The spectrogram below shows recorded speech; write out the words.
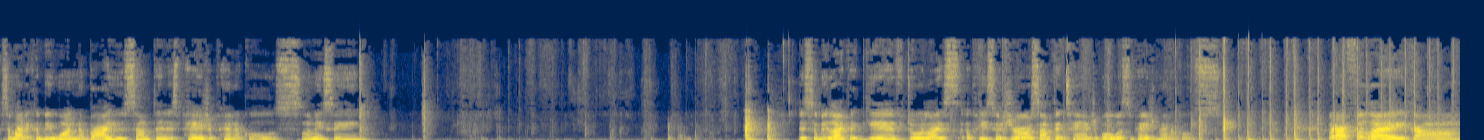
Somebody could be wanting to buy you something. This Page of Pentacles. Let me see. This could be like a gift or like a piece of jewelry or something tangible. What's the Page of Pentacles? But I feel like... um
